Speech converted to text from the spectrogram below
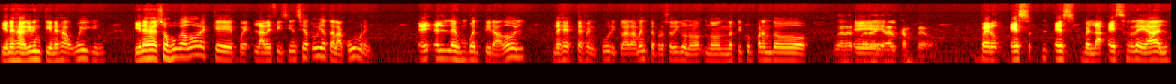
tienes a Green, tienes a Wiggins, tienes a esos jugadores que pues la deficiencia tuya te la cubren. Él, él es un buen tirador, no es Stephen Curry, claramente, por eso digo, no, no, no estoy comparando Puede, puede Eh, campeón. pero es, es verdad, es real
